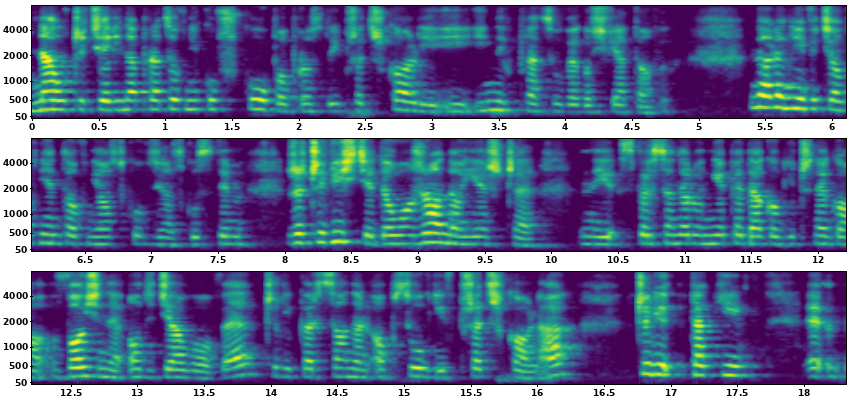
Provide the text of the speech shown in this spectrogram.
nauczycieli na pracowników szkół po prostu i przedszkoli i innych placówek oświatowych. No ale nie wyciągnięto wniosków, w związku z tym rzeczywiście dołożono jeszcze y, z personelu niepedagogicznego woźne oddziałowe, czyli personel obsługi w przedszkolach, czyli taki y, y,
